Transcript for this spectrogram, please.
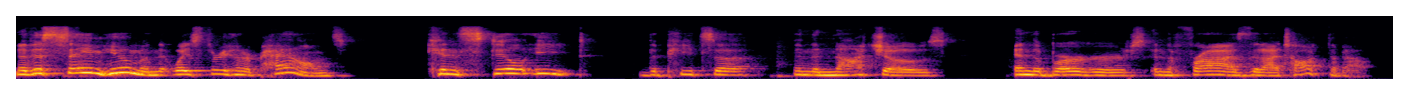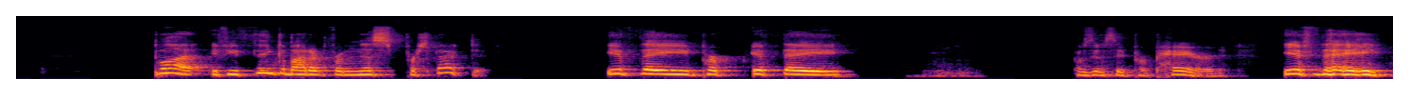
Now, this same human that weighs 300 pounds can still eat the pizza and the nachos and the burgers and the fries that I talked about. But if you think about it from this perspective, if they, if they, I was going to say prepared, if they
